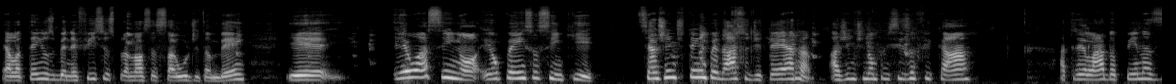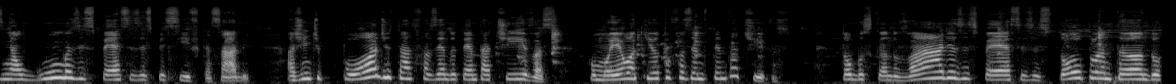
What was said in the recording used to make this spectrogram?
Ela tem os benefícios para nossa saúde também. E eu, assim, ó, eu penso assim que se a gente tem um pedaço de terra, a gente não precisa ficar atrelado apenas em algumas espécies específicas, sabe? A gente pode estar tá fazendo tentativas, como eu aqui, eu estou fazendo tentativas. Estou buscando várias espécies, estou plantando,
